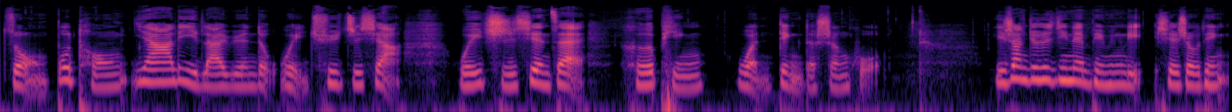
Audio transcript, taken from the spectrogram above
种不同压力来源的委屈之下，维持现在和平稳定的生活。以上就是今天的评评理，谢谢收听。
